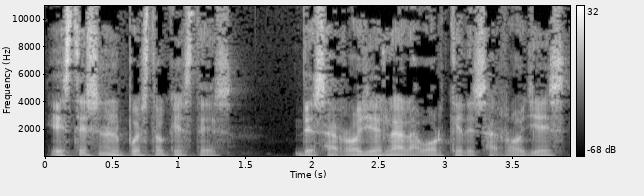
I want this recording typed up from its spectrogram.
Estés en el puesto que estés, desarrolles la labor que desarrolles,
